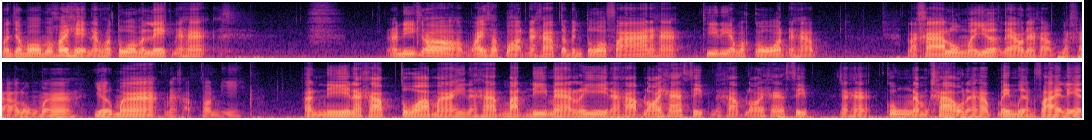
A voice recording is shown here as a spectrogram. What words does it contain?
มันจะมองไม่ค่อยเห็นนะเพราะตัวมันเล็กนะฮะ อันนี้ก็ไวท์สปอร์ตนะครับ แต่เป็นตัวฟ้านะฮะที่เรียกว่าโกดนะครับ ราคาลงมาเยอะแล้วนะครับ ราคาลงมาเยอะมากนะครับ ตอนนี้ อันนี้นะครับตัวใหม่นะครับบัตดี้แมรี่นะครับร้อยห้าสิบนะครับร้อยห้าสิบนะฮะกุ้งนำเข้านะครับ ไม่เหมือนไฟเลส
